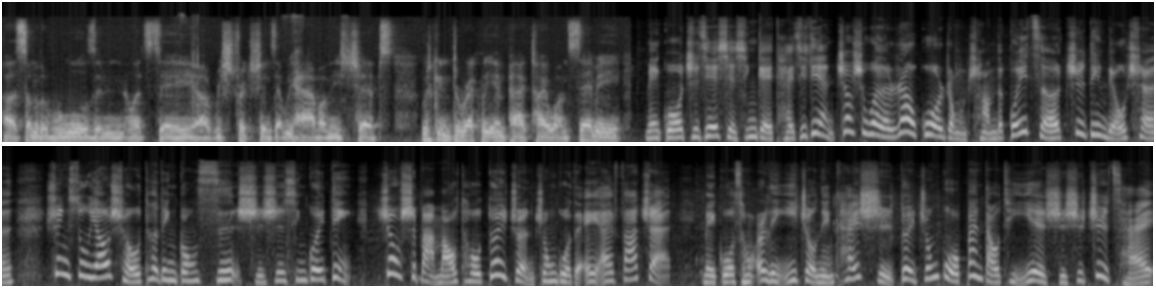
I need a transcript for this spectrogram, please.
uh, some of the rules and let's say uh, restrictions that we have on these chips, which can directly impact Taiwan Semi. 美国直接写信给台积电，就是为了绕过冗长的规则，制定流程，迅速要求特定公司实施新规定，就是把矛头对准中国的 AI 发展。美国从二零一九年开始对 中国半导体业实施制裁，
